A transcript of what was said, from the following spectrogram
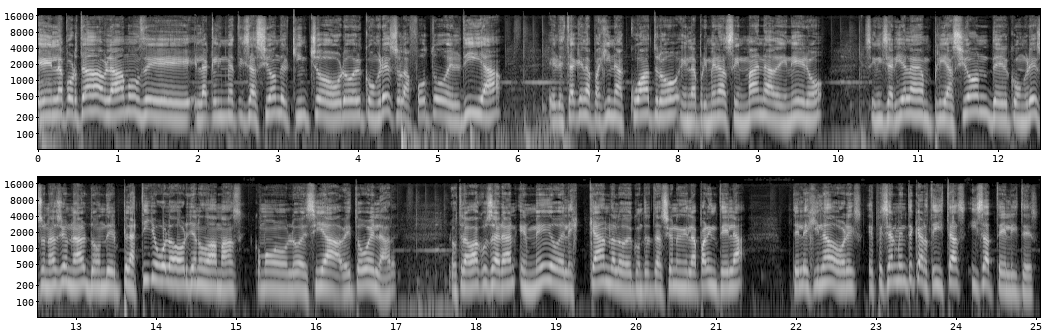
En la portada hablábamos de la climatización del quincho de oro del Congreso, la foto del día. El destaque en la página 4, en la primera semana de enero, se iniciaría la ampliación del Congreso Nacional, donde el platillo volador ya no da más, como lo decía Beto Velar. Los trabajos se harán en medio del escándalo de contrataciones de la parentela de legisladores, especialmente cartistas y satélites.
